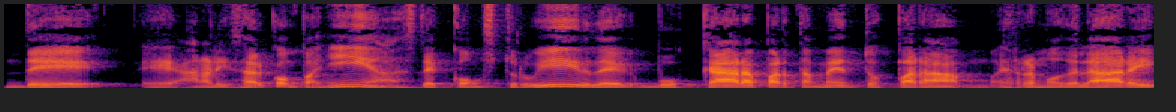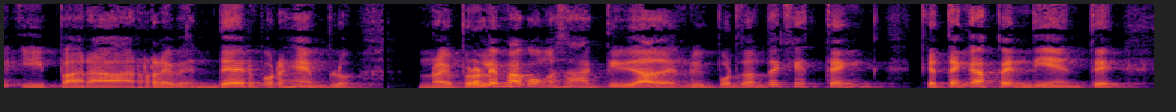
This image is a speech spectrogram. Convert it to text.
de eh, analizar compañías, de construir, de buscar apartamentos para remodelar y, para revender, por ejemplo. No hay problema con esas actividades. Lo importante es que, estén, que tengas pendiente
